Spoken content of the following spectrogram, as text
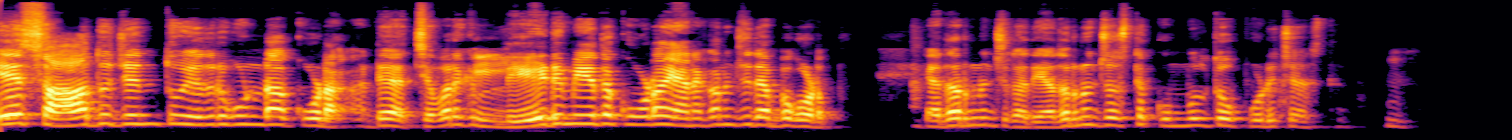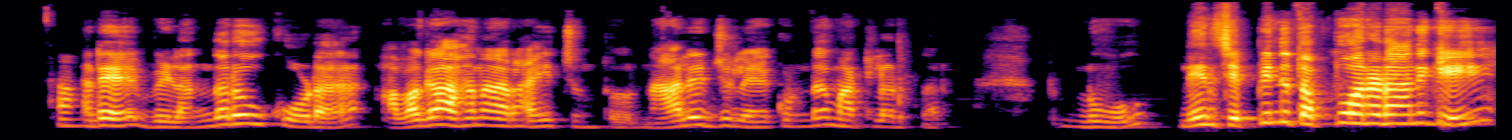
ఏ సాధు జంతువు ఎదురుగుండా కూడా అంటే చివరికి లేడి మీద కూడా వెనక నుంచి దెబ్బ కొడదు ఎదరు నుంచి కాదు. ఎదరు నుంచి వస్తే కుమ్ములతో పొడి చేస్తుంది. అంటే వీళ్ళందరూ కూడా అవగాహన రాహిత్యంతో నాలెడ్జ్ లేకుండా మాట్లాడుతున్నారు. నువ్వు నేను చెప్పింది తప్పు అనడానికి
